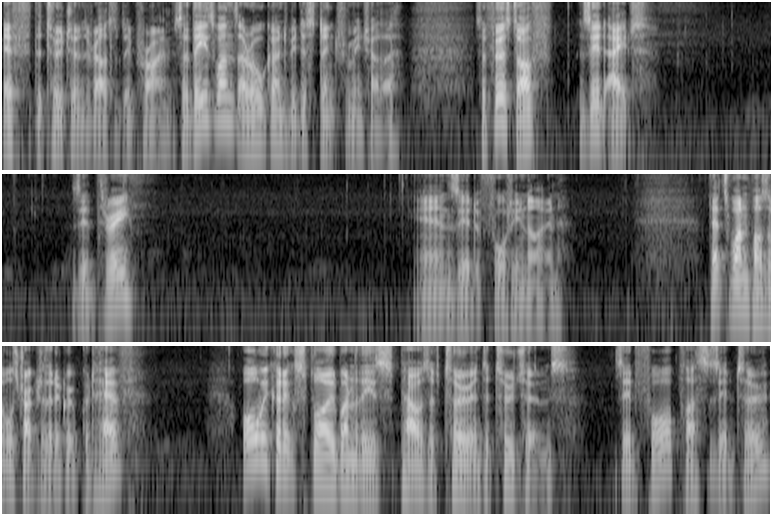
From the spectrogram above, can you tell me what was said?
if the two terms are relatively prime. So these ones are all going to be distinct from each other. So first off, Z8, Z3, and Z49. That's one possible structure that a group could have. Or we could explode one of these powers of 2 into two terms. Z4 plus Z2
